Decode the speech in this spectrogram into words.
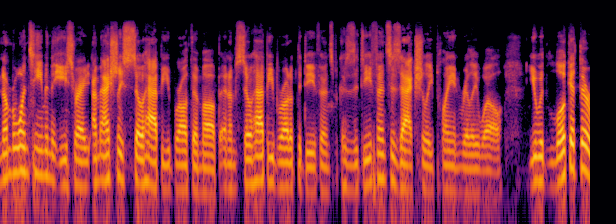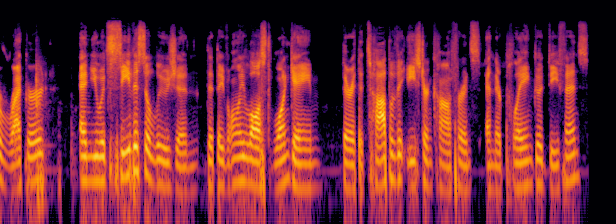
number one team in the East, right? I'm actually so happy you brought them up, and I'm so happy you brought up the defense because the defense is actually playing really well. You would look at their record, and you would see this illusion that they've only lost one game. They're at the top of the Eastern Conference, and they're playing good defense,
